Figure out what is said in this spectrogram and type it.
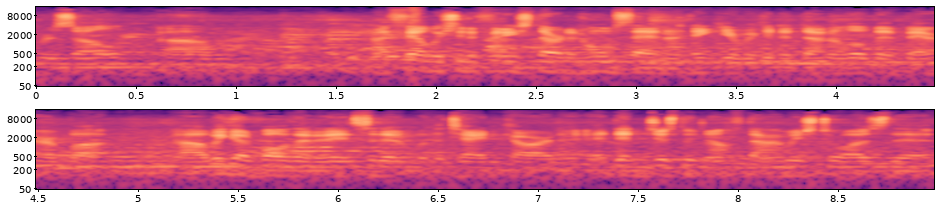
result. Um, I felt we should have finished third at Homestead, and I think here we could have done a little bit better. But uh, we got involved in an incident with the 10 car, and it, did just enough damage to us that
